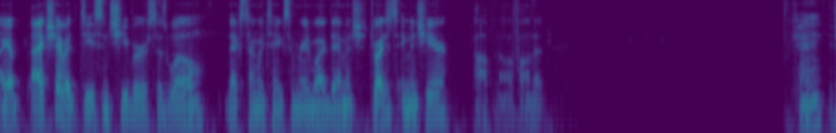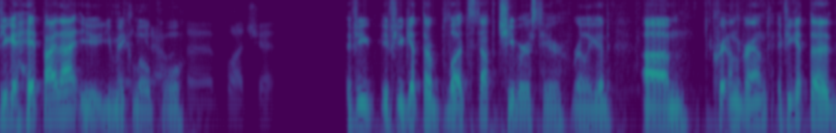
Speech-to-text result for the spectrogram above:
I got. I actually have a decent chi burst as well. Next time we take some raid wide damage. Do I just image here? Popping off on it. Okay. If you get hit by that, you you make a little pool. If you if you get the blood stuff, chi burst here, really good. Um, crit on the ground. If you get the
